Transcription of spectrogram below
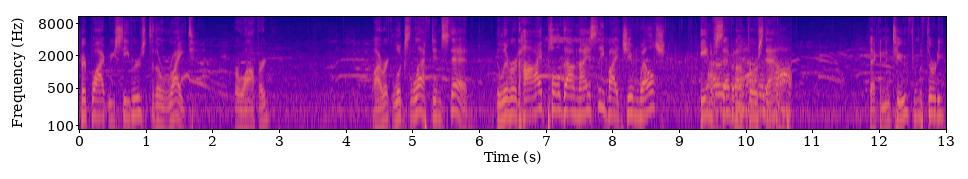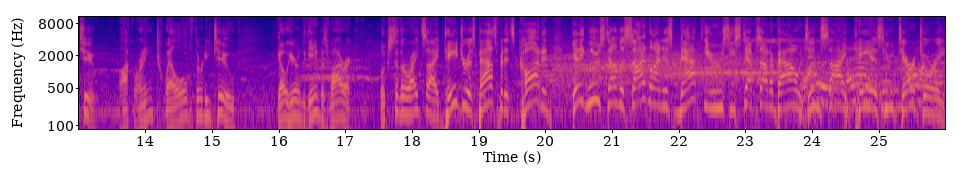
Trip wide receivers to the right for Wofford. Wyrick looks left instead. Delivered high, pulled down nicely by Jim Welsh. Gain of seven on first down. Second and two from the 32. Clock running 12-32. Go here in the game as Wyrick looks to the right side. Dangerous pass, but it's caught and getting loose down the sideline is Matthews. He steps out of bounds inside KSU territory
